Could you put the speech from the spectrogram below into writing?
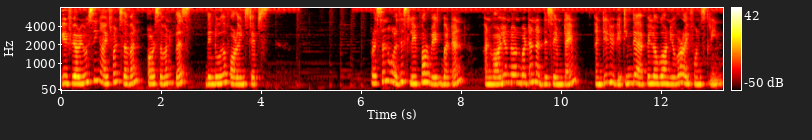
If you are using iPhone 7 or 7 Plus, then do the following steps. Press and hold the sleep or wake button and volume down button at the same time until you getting the Apple logo on your iPhone screen.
